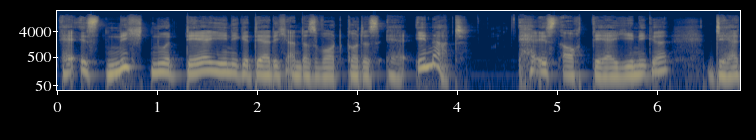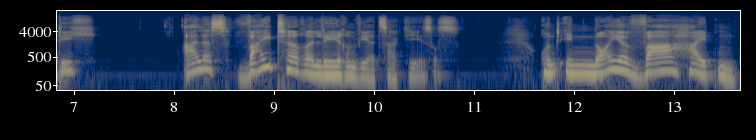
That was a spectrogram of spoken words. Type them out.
er ist nicht nur derjenige, der dich an das Wort Gottes erinnert, er ist auch derjenige, der dich alles weitere lehren wird, sagt Jesus. und in neue Wahrheiten,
